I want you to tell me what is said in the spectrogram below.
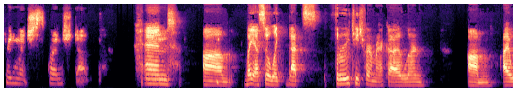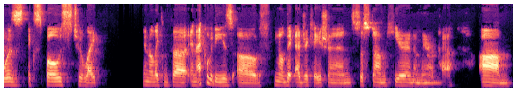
pretty much scrunched up. And um, but yeah, so like that's through Teach for America. I learned um, I was exposed to like you know like the inequities of you know the education system here in mm-hmm. America, um,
